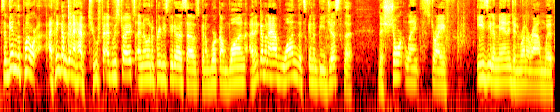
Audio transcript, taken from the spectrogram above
So I'm getting to the point where I think I'm gonna have two Fabu Stryfes. I know in a previous video I said I was gonna work on one. I think I'm gonna have one that's gonna be just the the short length Stryfe, easy to manage and run around with.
